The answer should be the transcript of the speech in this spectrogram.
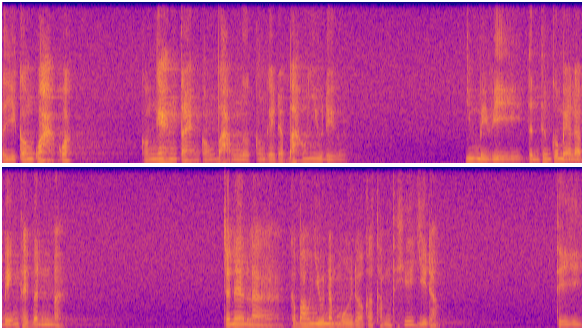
Tại vì con quá quắc, con ngang tàn, con bạo ngược, con gây ra bao nhiêu điều. Nhưng vì vì tình thương của mẹ là biển thái bình mà. Cho nên là có bao nhiêu nắm muối đó có thấm thía gì đâu. Thì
